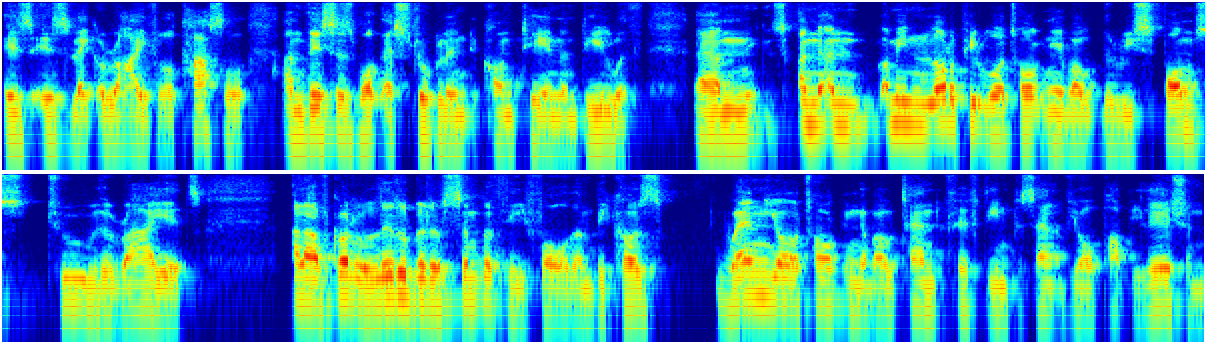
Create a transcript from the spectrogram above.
is is like a rival castle, and this is what they're struggling to contain and deal with. Um, and and I mean, a lot of people were talking about the response to the riots, and I've got a little bit of sympathy for them because when you're talking about 10 to 15 percent of your population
